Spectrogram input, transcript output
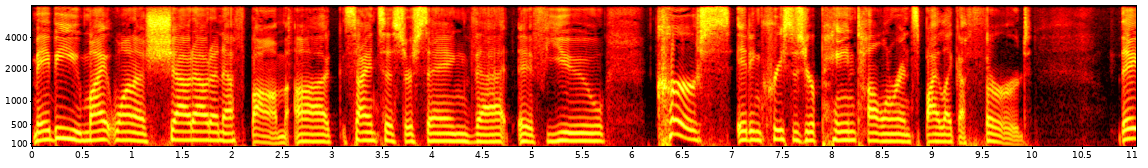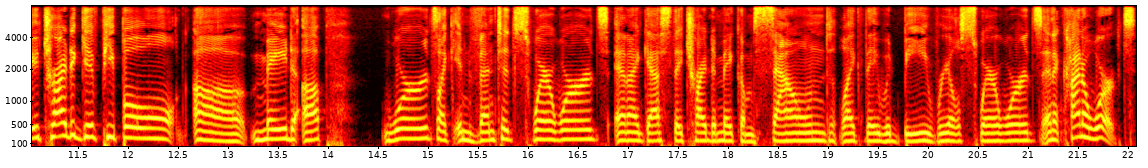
maybe you might want to shout out an f bomb. Uh, scientists are saying that if you curse, it increases your pain tolerance by like a third. They tried to give people uh, made up words, like invented swear words, and I guess they tried to make them sound like they would be real swear words, and it kind of worked.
